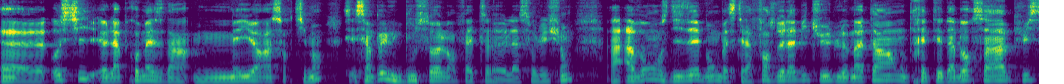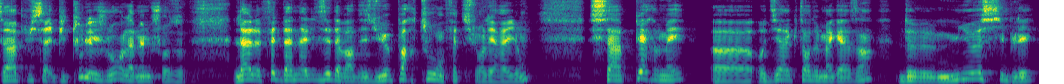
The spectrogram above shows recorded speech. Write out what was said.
Euh, aussi la promesse d'un meilleur assortiment. C'est un peu une boussole en fait la solution. avant on se disait bon bah, c'était la force de l'habitude. Le matin on traitait d'abord ça, puis ça, puis ça, et puis tous les jours la même chose. Là le fait d'analyser, d'avoir des yeux partout en fait sur les rayons, ça permet euh, au directeur de magasin de mieux cibler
